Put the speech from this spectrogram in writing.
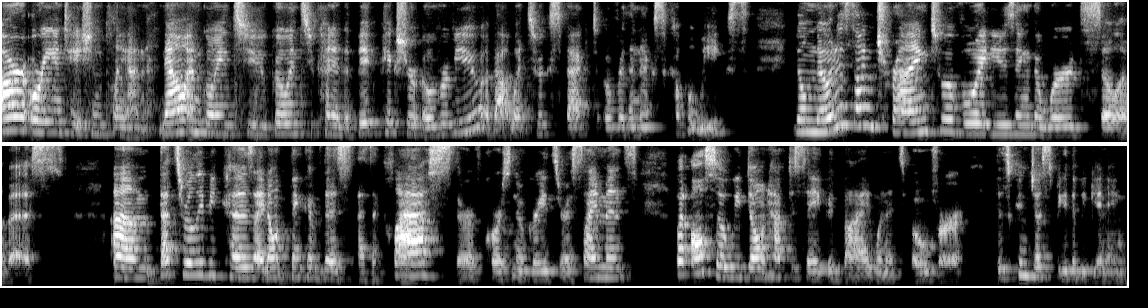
our orientation plan. Now I'm going to go into kind of the big picture overview about what to expect over the next couple weeks. You'll notice I'm trying to avoid using the word syllabus. Um, that's really because I don't think of this as a class. There are of course no grades or assignments, but also we don't have to say goodbye when it's over. This can just be the beginning.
